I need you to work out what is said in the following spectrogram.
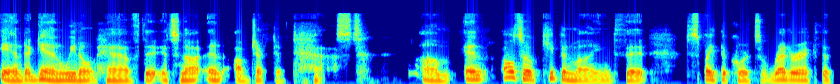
And again, we don't have the, it's not an objective test. Um, and also keep in mind that despite the court's rhetoric that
